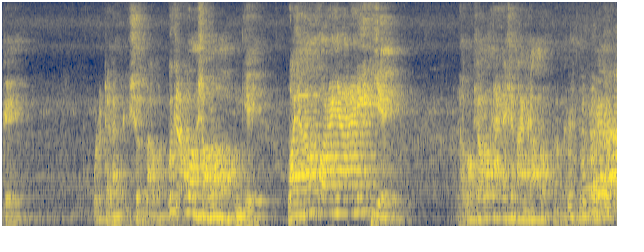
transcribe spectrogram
nggih. Kula dalang dusun mawon. Kuwi kira wong Solo? Nggih. Wayah ya kamu kok ora nyalani iki piye? Lah wong Solo ora kok.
